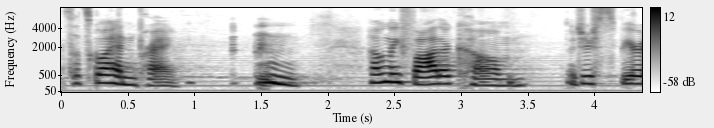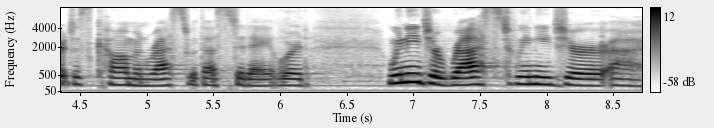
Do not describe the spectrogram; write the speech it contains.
So let's go ahead and pray. Heavenly Father, come. Would your spirit just come and rest with us today, Lord? We need your rest. We need your. Uh,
